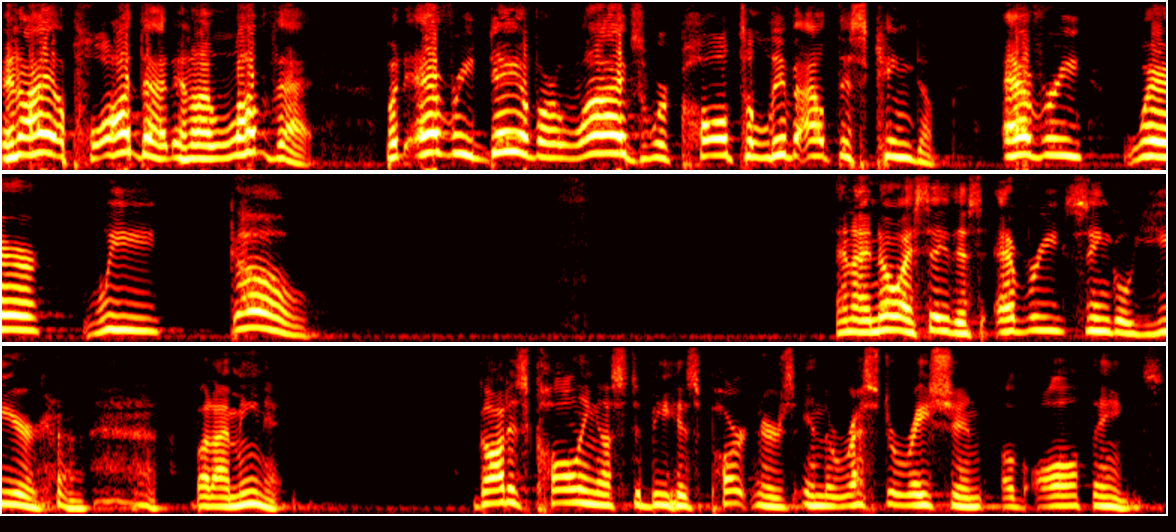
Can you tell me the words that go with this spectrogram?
And I applaud that and I love that. But every day of our lives, we're called to live out this kingdom everywhere we go. And I know I say this every single year, but I mean it. God is calling us to be his partners in the restoration of all things.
